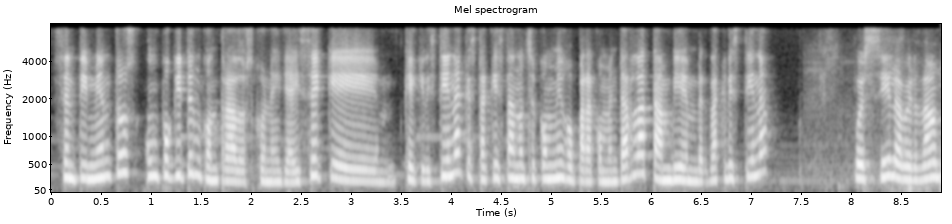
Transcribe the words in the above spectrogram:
sentimientos un poquito encontrados con ella. Y sé que, que Cristina, que está aquí esta noche conmigo para comentarla, también, ¿verdad Cristina? Pues sí, la verdad.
